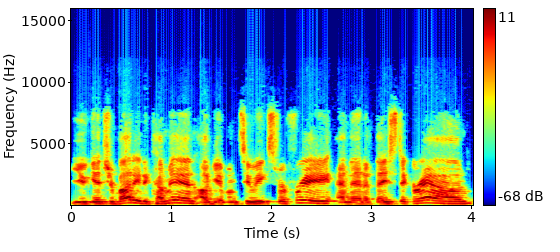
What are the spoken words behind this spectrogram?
you get your buddy to come in, I'll give them two weeks for free. And then if they stick around,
